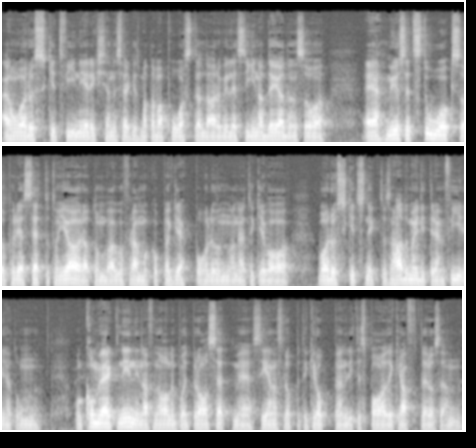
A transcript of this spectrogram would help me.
ja, hon var ruskigt fin. Erik kändes verkligen som att han var påställd där och ville syna döden. Så, eh, men just ett sto också på det sättet hon gör, att hon bara går fram och kopplar grepp och håller undan. Jag tycker det var, var ruskigt snyggt. Och sen hade man ju lite den feelingen att hon, hon kom verkligen in i den här finalen på ett bra sätt med senaste loppet i kroppen, lite sparade krafter och sen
